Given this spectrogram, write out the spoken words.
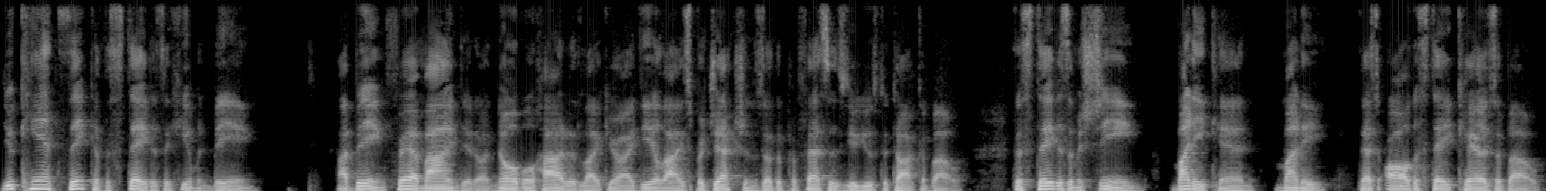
you can't think of the state as a human being, a being fair minded or noble hearted like your idealized projections of the professors you used to talk about. The state is a machine. Money, Ken, money. That's all the state cares about,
